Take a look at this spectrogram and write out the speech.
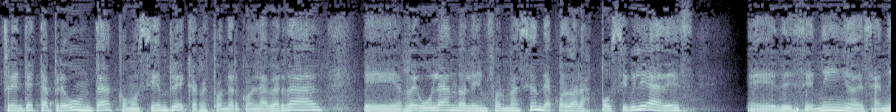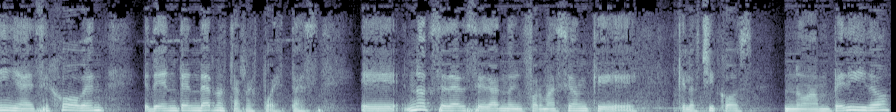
frente a esta pregunta, como siempre, hay que responder con la verdad, eh, regulando la información de acuerdo a las posibilidades eh, de ese niño, de esa niña, de ese joven, de entender nuestras respuestas. no excederse dando información que, que, los chicos no han pedido,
